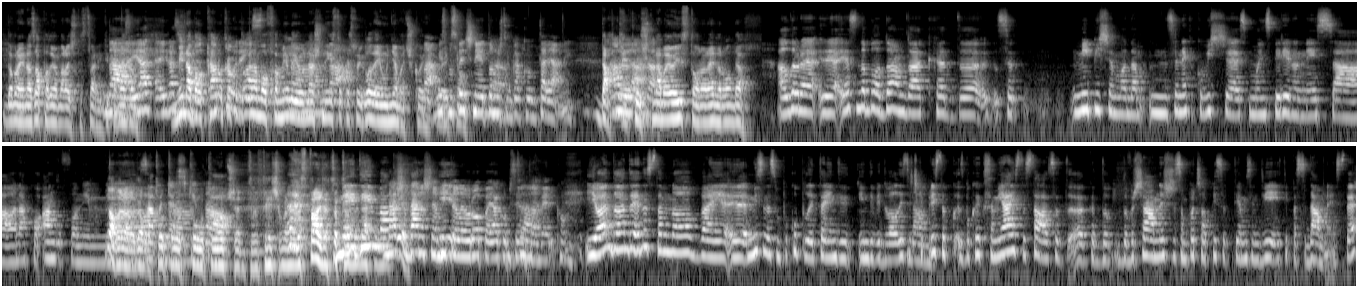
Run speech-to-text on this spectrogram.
dobro i na zapadu imamo različite stvari, tipa, Da, ne znam, ja- mi na Balkanu kako gledamo isto. familiju, Aha, naš nije isto da. kao što ih gledaju u Njemačkoj. Da, mi smo recimo. slični tome Da. što kako Italijani. Da, Ali da, kuš, da. nama je isto ono najnormalno, da. Ali dobro, ja, ja sam dobila dojam da kad uh, se mi pišemo da se nekako više smo inspirirani sa onako anglofonim i da, dobro, tu, tu, zapadnjačkim, tu, tu da. uopće tu nećemo ne raspravljati. Medijima. Naša današnja I- Mitel Europa jako opsjednuta Da. Amerikom. I onda, onda jednostavno, ovaj, e, mislim da smo pokupili taj indi- individualistički Da. pristup zbog kojeg sam ja isto stala sad e, kad do- dovršavam nešto što sam počela pisati, ja mislim, 2017. E,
